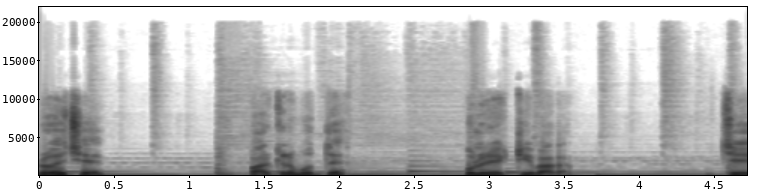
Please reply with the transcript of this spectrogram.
রয়েছে পার্কের মধ্যে ফুলের একটি বাগান, যে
